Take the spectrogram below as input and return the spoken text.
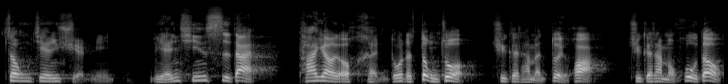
中间选民、年轻世代，他要有很多的动作去跟他们对话，去跟他们互动。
